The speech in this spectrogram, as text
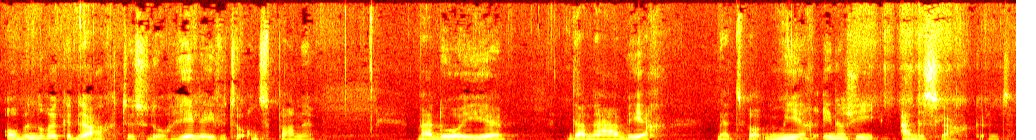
op een drukke dag tussendoor heel even te ontspannen. Waardoor je daarna weer met wat meer energie aan de slag kunt.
